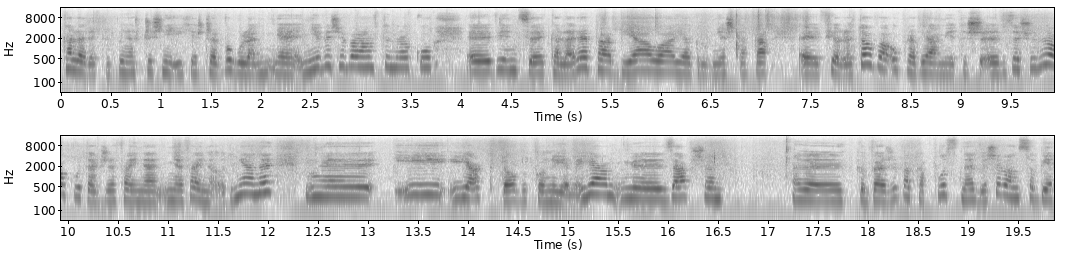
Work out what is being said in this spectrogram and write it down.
kalarepy, ponieważ wcześniej ich jeszcze w ogóle nie, nie wysiewałam w tym roku, e, więc kalarepa biała, jak również taka fioletowa. Uprawiałam je też w zeszłym roku, także fajne, fajne odmiany. I jak to wykonujemy? Ja zawsze warzywa kapustne wysiewam sobie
